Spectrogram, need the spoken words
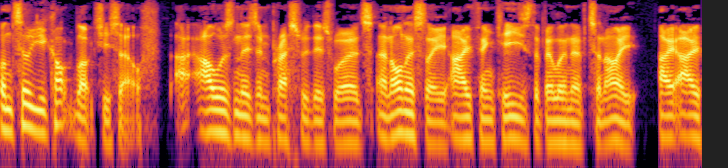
until you cockblocked yourself? I, I wasn't as impressed with his words, and honestly, I think he's the villain of tonight. I, I,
